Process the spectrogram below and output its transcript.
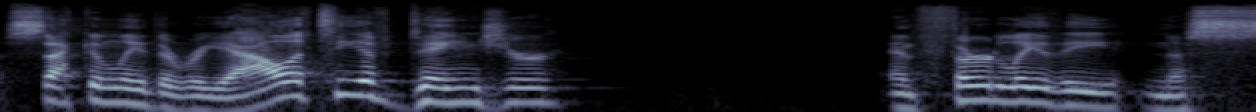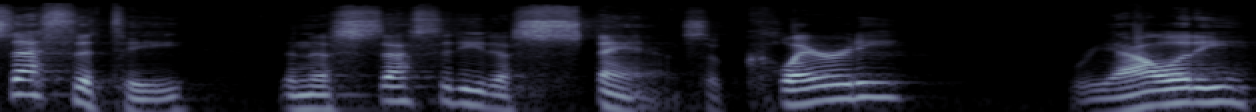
Secondly, the reality of danger. And thirdly, the necessity, the necessity to stand. So clarity, reality,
